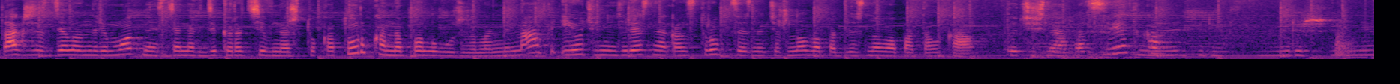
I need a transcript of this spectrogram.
Также сделан ремонт, на стенах декоративная штукатурка, на полу уже ламинат и очень интересная конструкция из натяжного подвесного потолка. Точечная подсветка. решение.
